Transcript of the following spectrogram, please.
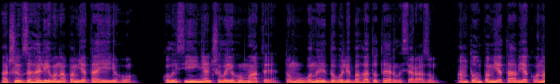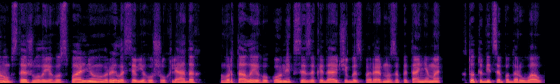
А чи взагалі вона пам'ятає його? Колись її нянчила його мати, тому вони доволі багато терлися разом. Антон пам'ятав, як вона обстежувала його спальню, рилася в його шухлядах, гортала його комікси, закидаючи безперервно запитаннями хто тобі це подарував,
